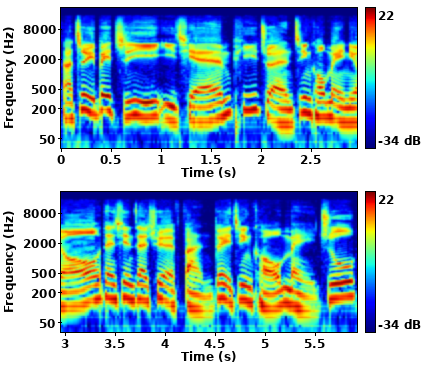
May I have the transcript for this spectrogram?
那至于被质疑以前批准进口美牛，但现在却反对进口美猪。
